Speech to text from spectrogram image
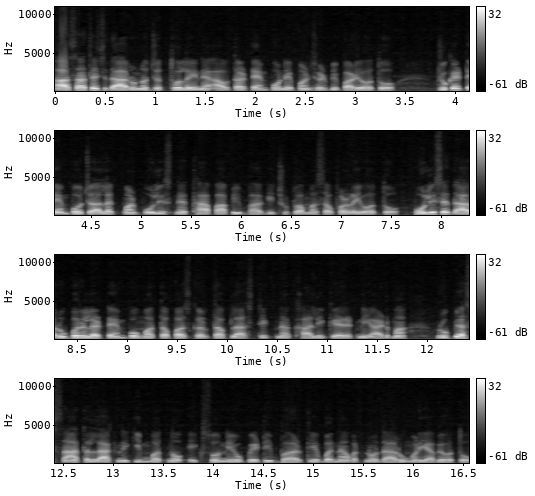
આ સાથે જ દારૂનો જથ્થો લઈને આવતા ટેમ્પોને પણ ઝડપી પાડ્યો હતો. જો કે ટેમ્પો ચાલક પણ પોલીસને થાપ આપી ભાગી છૂટવામાં સફળ રહ્યો હતો. પોલીસે દારૂ ભરેલા ટેમ્પોમાં તપાસ કરતા પ્લાસ્ટિકના ખાલી કેરેટની આડમાં રૂપિયા સાત લાખની કિંમતનો એકસો નેવું પેટી ભારતીય બનાવટનો દારૂ મળી આવ્યો હતો.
